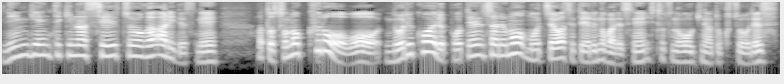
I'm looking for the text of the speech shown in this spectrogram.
人間的な成長がありですねあとその苦労を乗り越えるポテンシャルも持ち合わせているのがですね一つの大きな特徴です。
